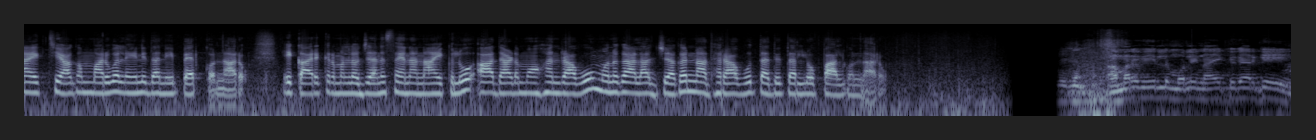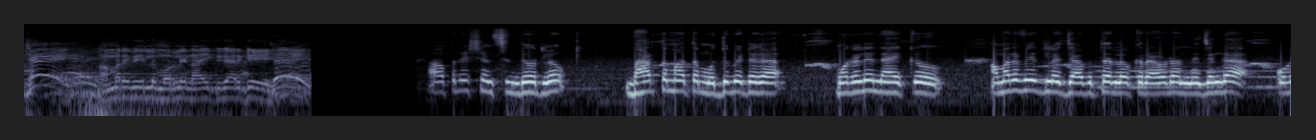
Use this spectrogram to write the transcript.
నాయక్ త్యాగం మరువలేనిదని పేర్కొన్నారు. ఈ కార్యక్రమంలో జనసేన నాయకులు ఆదాడ మోహన్ రావు మునగాల జగన్నాథరావు తదితరులు పాల్గొన్నారు. అమరవీరులు మురళి నాయక్ గారికి అమరవీరులు మురళి నాయక్ గారికి. ఆపరేషన్ సింధూర్లో భారతమాత ముద్దుబిడ్డగా మురళీ నాయక్ అమరవీరుల జాబితాలోకి రావడం నిజంగా ఒక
